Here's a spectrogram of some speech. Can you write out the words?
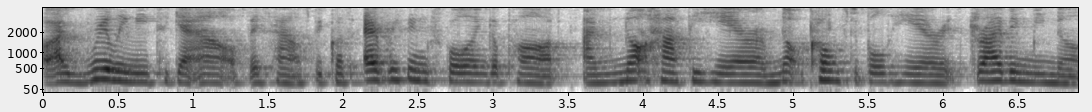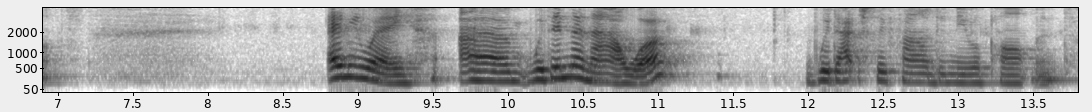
I really need to get out of this house because everything's falling apart. I'm not happy here. I'm not comfortable here. It's driving me nuts. Anyway, um, within an hour, we'd actually found a new apartment.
